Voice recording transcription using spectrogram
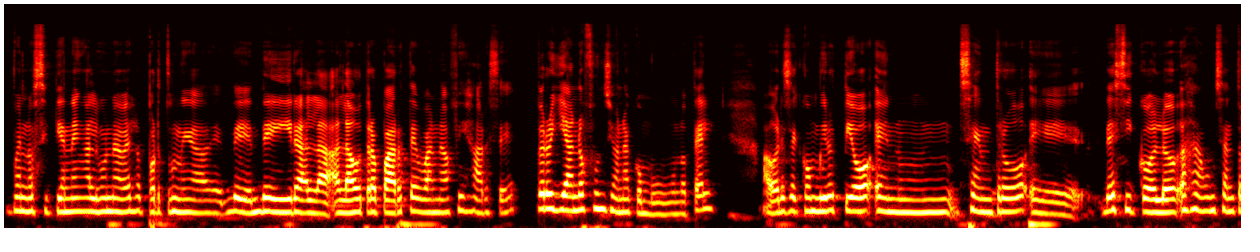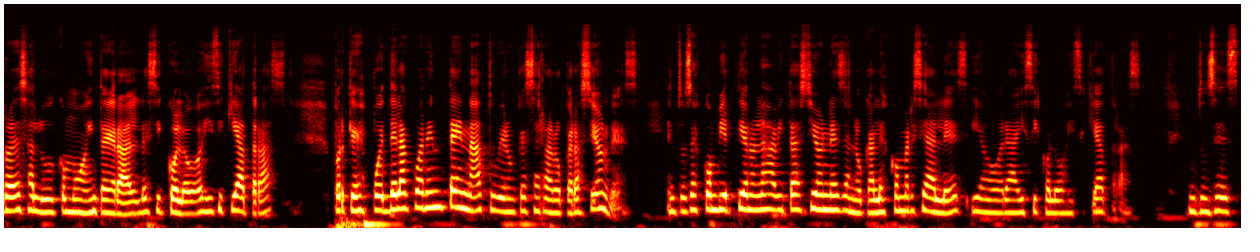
bueno, si tienen alguna vez la oportunidad de, ir a la, otra parte, van a fijarse, pero ya no funciona como un hotel. Ahora se convirtió en un centro eh, de psicólogos, un centro de salud como integral de psicólogos y psiquiatras, porque después de la cuarentena tuvieron que cerrar operaciones. Entonces convirtieron las habitaciones en locales comerciales y ahora hay psicólogos y psiquiatras. Entonces,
